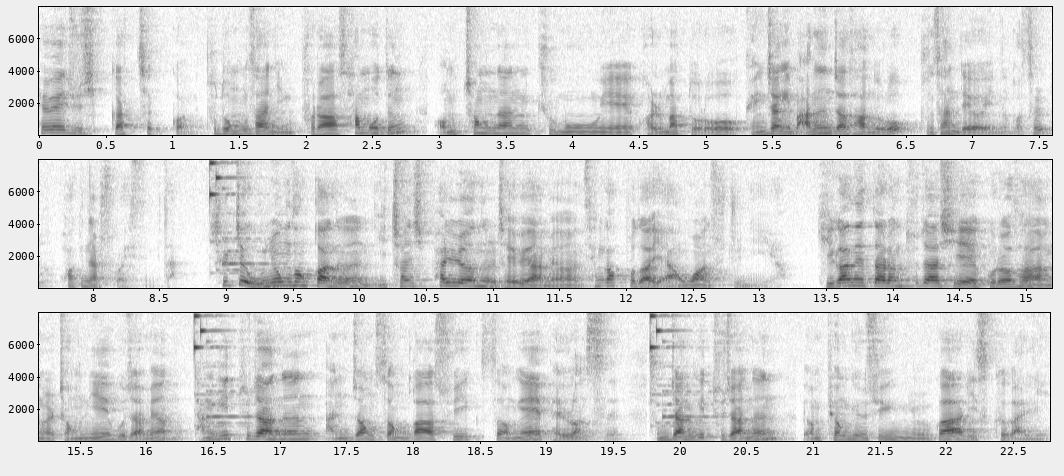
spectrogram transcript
해외 주식과 채권, 부동산, 인프라, 사모 등 엄청난 규모에 걸맞도록 굉장히 많은 자산으로 분산되어 있는 것을 확인할 수가 있습니다. 실제 운용 성과는 2018년을 제외하면 생각보다 양호한 수준이에요. 기간에 따른 투자 시의 고려사항을 정리해보자면 단기 투자는 안정성과 수익성의 밸런스, 중장기 투자는 연평균 수익률과 리스크 관리,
